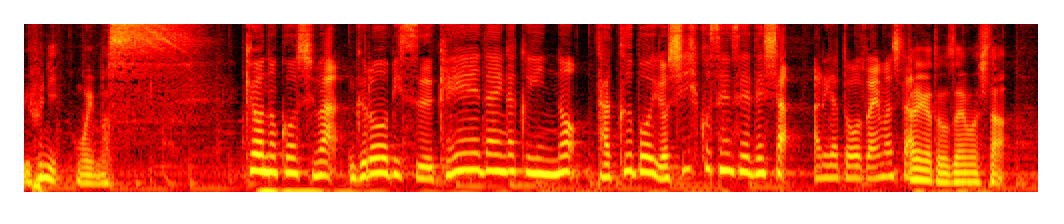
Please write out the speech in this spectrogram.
いうふうに思います。今日の講師はグロービス経営大学院の田久保義彦先生でした。ありがとうございました。ありがとうございました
